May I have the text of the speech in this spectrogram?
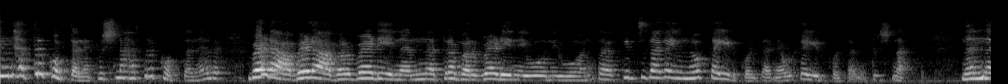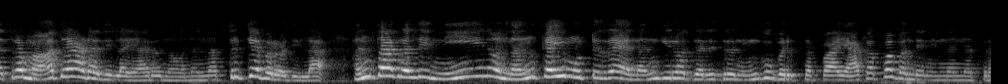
ಇವನ್ ಹತ್ರಕ್ಕೆ ಹೋಗ್ತಾನೆ, ಕೃಷ್ಣ ಹತ್ರಕ್ಕೆ ಹೋಗ್ತಾನೆ. ಅಂದ್ರೆ, ಬೇಡ ಬೇಡ, ಬರಬೇಡಿ, ನನ್ನ ಹತ್ರ ಬರಬೇಡಿ ನೀವು ನೀವು ಅಂತ ಕಿರ್ಚಿದಾಗ ಇವನು ಹೋಗಿ ಕೈ ಹಿಡ್ಕೊಳ್ತಾನೆ, ಅವಳು ಕೈ ಹಿಡ್ಕೊಳ್ತಾನೆ ಕೃಷ್ಣ. ನನ್ನ ಹತ್ರ ಮಾತೇ ಆಡೋದಿಲ್ಲ ಯಾರೂ ನನ್ನ ಹತ್ರಕ್ಕೆ ಬರೋದಿಲ್ಲ. ಅಂಥದ್ರಲ್ಲಿ ನೀನು ನನ್ನ ಕೈ ಮುಟ್ಟಿದ್ರೆ, ನನ್ಗಿರೋ ದರಿದ್ರ ನಿಂಗೂ ಬರುತ್ತಪ್ಪ. ಯಾಕಪ್ಪ ಬಂದೆ ನಿನ್ನ ನನ್ನ ಹತ್ರ?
